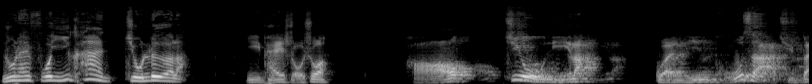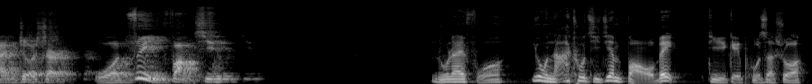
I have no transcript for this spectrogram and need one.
如来佛一看就乐了，一拍手说：“好，就你了！观音菩萨去办这事儿，我最放心。”如来佛又拿出几件宝贝递给菩萨说：“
